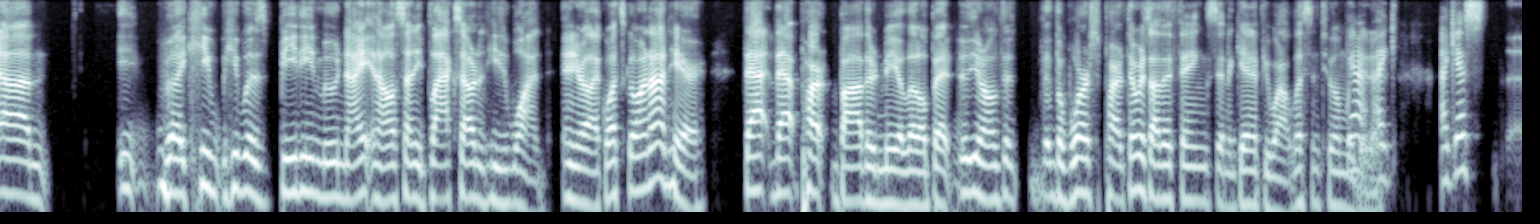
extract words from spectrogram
um like he he was beating Moon Knight and all of a sudden he blacks out and he won. And you're like, what's going on here? That that part bothered me a little bit. Yeah. You know, the, the the worst part. There was other things, and again, if you want to listen to them, we yeah, did it. I, I guess uh,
